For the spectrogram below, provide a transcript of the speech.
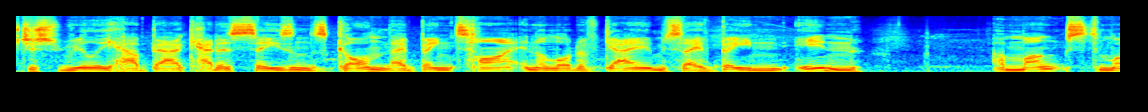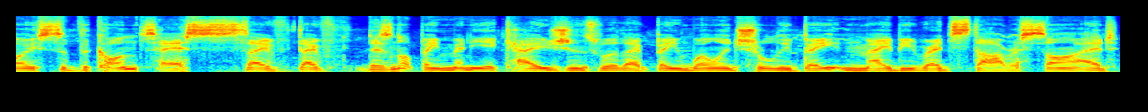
just really how Balcatta's season's gone. They've been tight in a lot of games. They've been in amongst most of the contests. They've, they've, there's not been many occasions where they've been well and truly beaten, maybe Red Star aside.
